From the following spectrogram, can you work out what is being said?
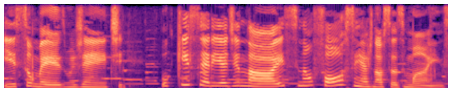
Isso mesmo, gente. O que seria de nós se não fossem as nossas mães?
